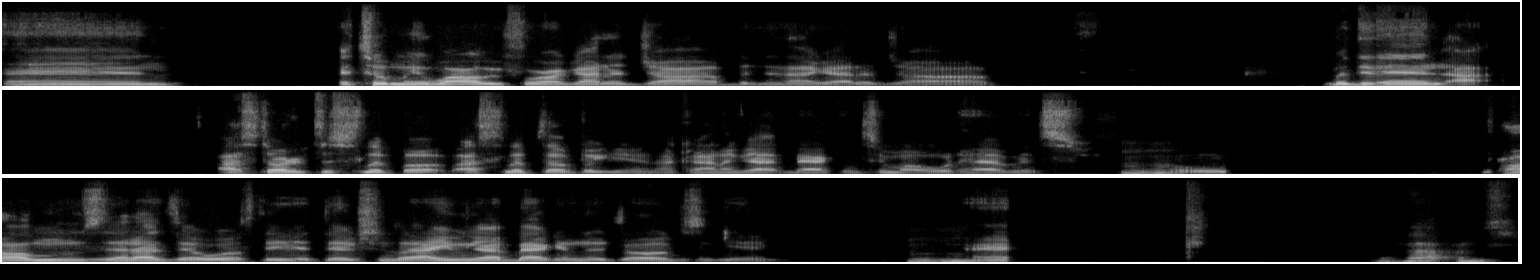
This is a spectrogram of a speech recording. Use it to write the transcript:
And it took me a while before I got a job, but then I got a job. But then I I started to slip up. I slipped up again. I kind of got back into my old habits, mm-hmm. old problems that I dealt with, the addictions. I even got back into drugs again. Mm-hmm. And it happens.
